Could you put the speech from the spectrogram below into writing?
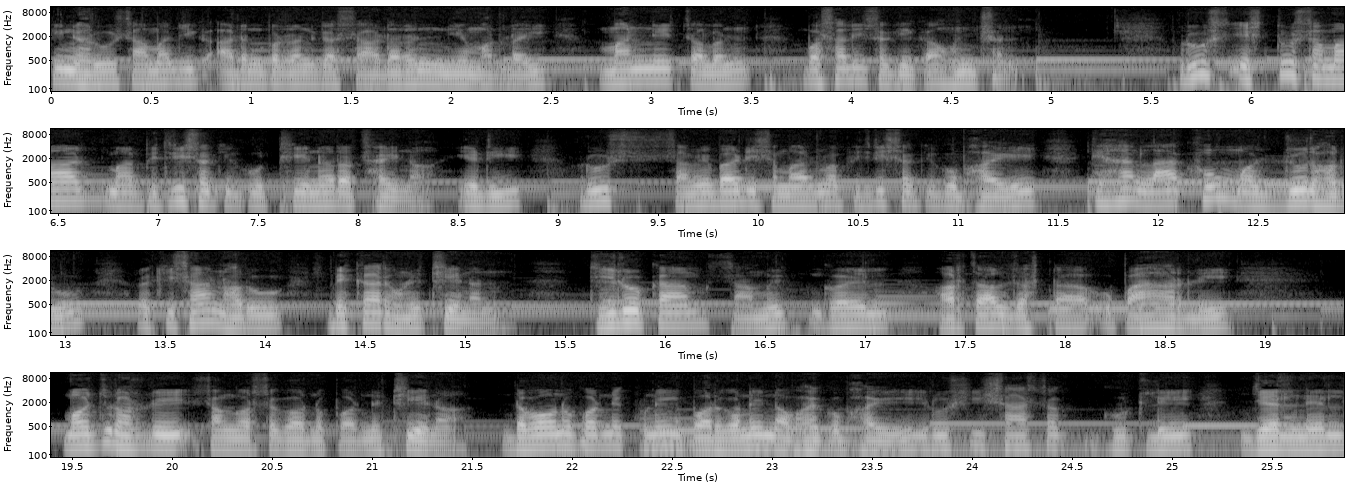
तिनीहरू सामाजिक आदान प्रदानका साधारण नियमहरूलाई मान्ने चलन बसालिसकेका हुन्छन्। रुस यस्तो समाजमा भित्रिसकेको थिएन र छैन। यदि रुस साम्यवादी समाजमा भित्रिसकेको भए त्यहाँ लाखौँ मजदुरहरू र किसानहरू बेकार हुने थिएनन्। ढिलो काम सामूहिक गैल हडताल जस्ता उपायहरूले मजदुरहरूले सङ्घर्ष गर्नुपर्ने थिएन। दबाउनु पर्ने कुनै वर्ग नै नभएको भए रुसी शासक गुटले जेलनेल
